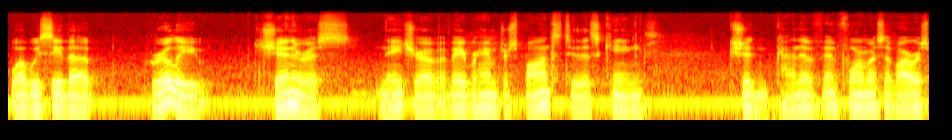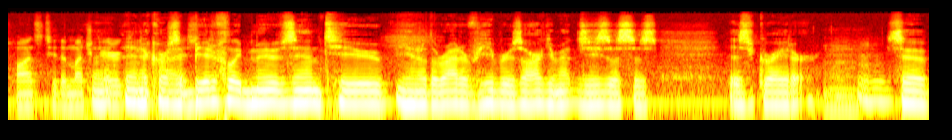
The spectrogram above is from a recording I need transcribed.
what we see the really generous nature of, of Abraham's response to this king should kind of inform us of our response to the much greater And, and of course, it beautifully moves into you know the writer of Hebrews' argument: Jesus is is greater. Mhm. Mhm. So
